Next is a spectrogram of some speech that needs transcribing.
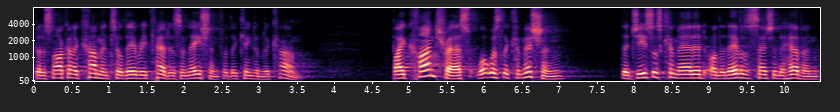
but it's not going to come until they repent as a nation for the kingdom to come. By contrast, what was the commission that Jesus commanded on the day of his ascension to heaven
